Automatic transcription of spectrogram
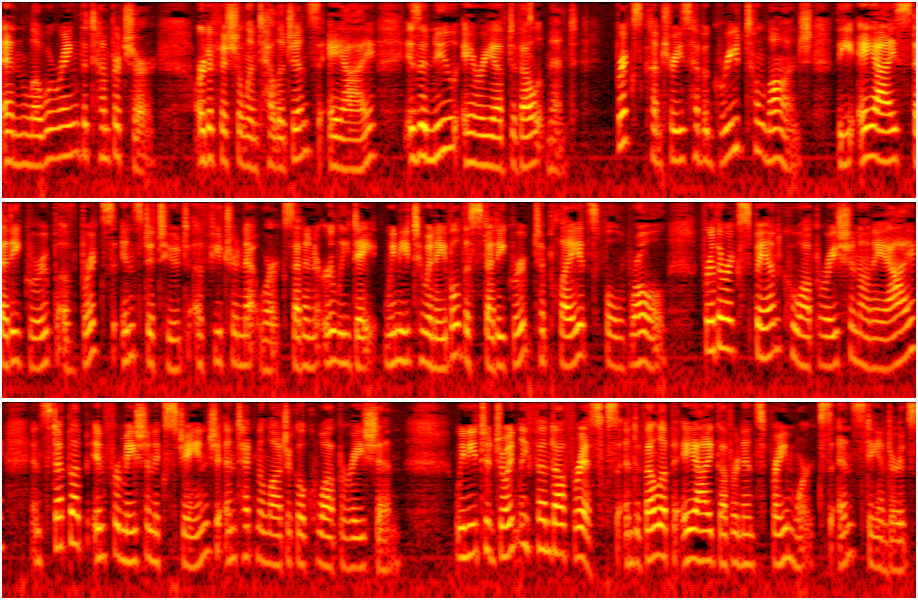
and lowering the temperature. Artificial intelligence, AI, is a new area of development. BRICS countries have agreed to launch the AI study group of BRICS Institute of Future Networks at an early date. We need to enable the study group to play its full role, further expand cooperation on AI, and step up information exchange and technological cooperation. We need to jointly fend off risks and develop AI governance frameworks and standards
